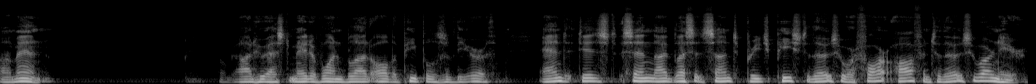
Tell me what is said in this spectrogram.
Amen. O God, who hast made of one blood all the peoples of the earth, and didst send thy blessed Son to preach peace to those who are far off and to those who are near,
